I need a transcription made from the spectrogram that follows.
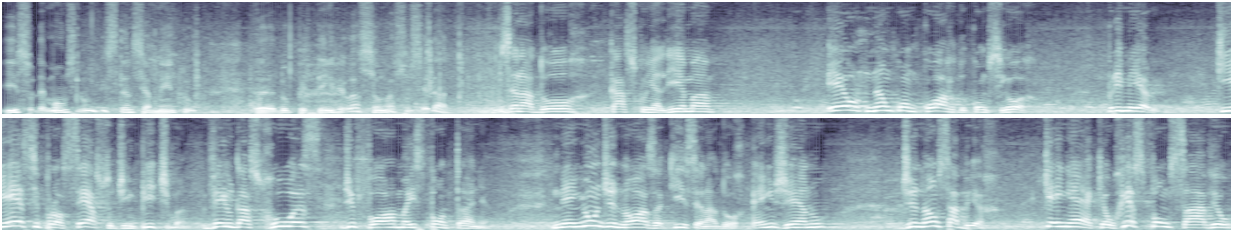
Isso demonstra um distanciamento eh, do PT em relação à sociedade. Senador Cássio Cunha Lima, eu não concordo com o senhor, primeiro, que esse processo de impeachment veio das ruas de forma espontânea. Nenhum de nós aqui, senador, é ingênuo de não saber quem é que é o responsável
